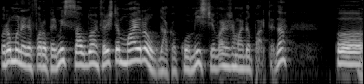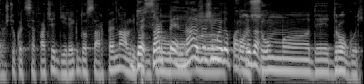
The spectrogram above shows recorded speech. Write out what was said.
rămânere fără permis sau, Doamne ferește, mai rău, dacă comiți ceva și așa mai departe, da? Uh, Eu știu că ți se face direct dosar penal. Dosar pentru, penal și așa uh, mai departe, da. Consum uh, de droguri.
